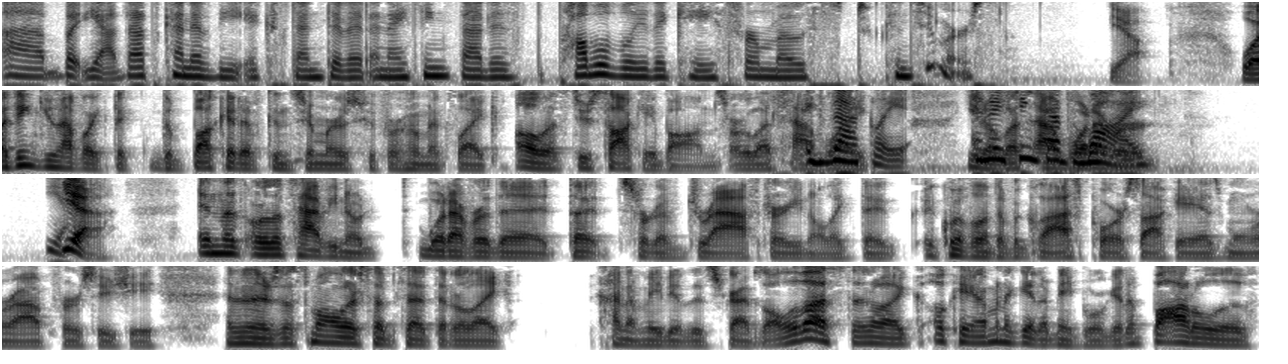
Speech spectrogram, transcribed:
uh, but yeah, that's kind of the extent of it, and I think that is probably the case for most consumers. Yeah. Well, I think you have like the, the bucket of consumers who for whom it's like, oh, let's do sake bombs or let's have exactly. Like, and know, I think that's whatever. why yeah. yeah. And let, or let's have, you know, whatever the the sort of draft or, you know, like the equivalent of a glass pour sake as when we're out for sushi. And then there's a smaller subset that are like, kind of maybe that describes all of us that are like, okay, I'm going to get a, maybe we'll get a bottle of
